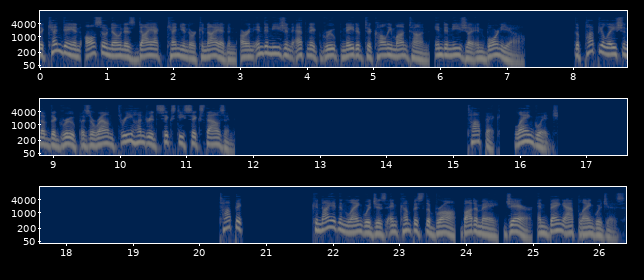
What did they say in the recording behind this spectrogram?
The Kendayan also known as Dayak Kenyan or Kenyatan are an Indonesian ethnic group native to Kalimantan, Indonesia in Borneo. The population of the group is around 366,000. Topic: Language Topic: Kenyatan languages encompass the Bra, Batame, Jair, and Bang Ap languages.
